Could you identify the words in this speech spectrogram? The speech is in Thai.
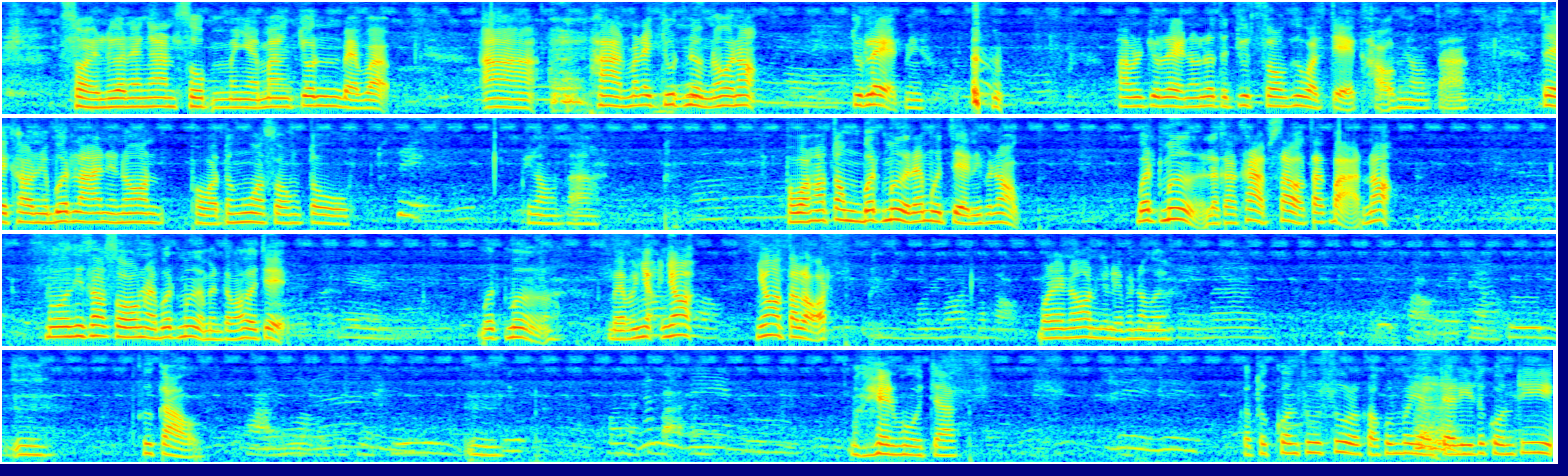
สอยเรือในงานศพไม่ใหญ่มากจนแบบว่า อ่า ผ่านมาได้จุดหนึ่งนะเว้ยเนาะจุดแรกนี่ผ่านมาได้จุดแรกเนาะแล้วแต่จุดสองคือว่าแจกเขาพี่น้องจ้าแจกเขาในเบิร์ดไลายแน่นอนเพราะว่าต้องงัวซองโต พี่น้องจ้าเพราะว่าเขาต้องเบิดมือได้มือแจกนี่พี่น้องเบิดมือแล้วก็คาบเศร้าตักบาทเนาะมือวันที่เศร้าซองหน่ะเบิดมือมันแต่ว่าเฮ้ยเจ๊ เบิดมือแบบว่าย่อย่อย่อตลอดบ่ได้นอนกันดอกบ่ได้นอนกันเลยพี่น้องเลยเทมากข่าวเที่ยงคืนอืมคือเก่า ผ่านหัวกันเที่ยงคืนอืมไปหาที่บาทนะมาเห็นหมูจัก ก็ทุกคนสู้ๆแล้วขอบคุณผู้ใหญ่ใจดีทุกคนที่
